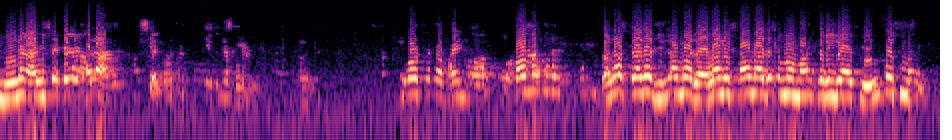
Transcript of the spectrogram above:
નિર્ણય આવી શકે બનાસકાંઠા જિલ્લામાં રહેવાની શા માટે તમે માંગ કરી રહ્યા છો? એવું કશું છે?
